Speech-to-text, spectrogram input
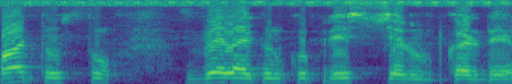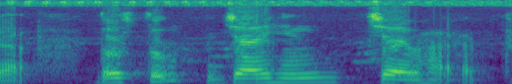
बाद दोस्तों बेल आइकन को प्रेस ज़रूर कर देना। दोस्तों, जय हिंद, जय भारत।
